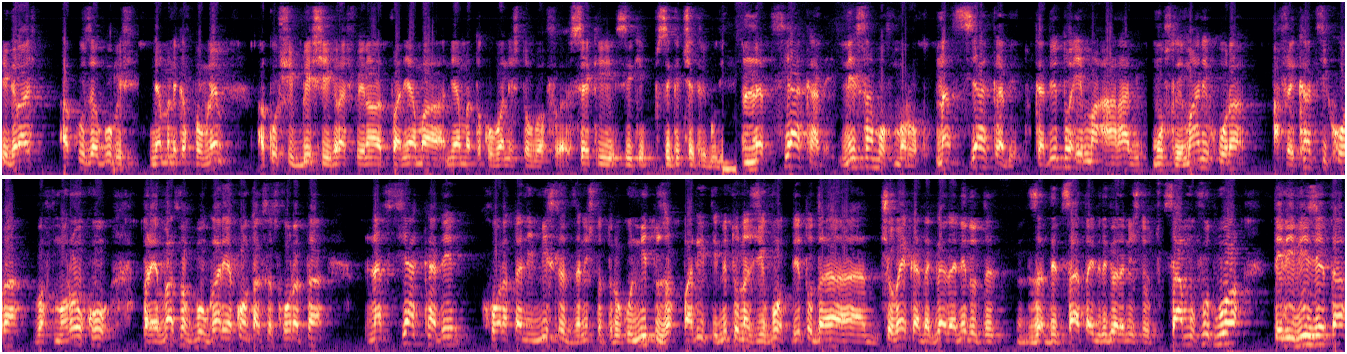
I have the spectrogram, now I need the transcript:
играеш, ако загубиш, няма никакъв проблем. Ако ще биш, ще играеш в финала, това няма, няма такова нещо в всеки, всеки, всеки 4 години. Навсякъде, не само в Марокко, навсякъде, където има араби, муслимани хора, африканци хора, в Марокко, преваз в България контакт с хората, навсякъде хората не мислят за нещо друго, нито за парите, нито на живот, нито да човека да гледа нито да, за децата или да гледа нищо. Само футбола, телевизията,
